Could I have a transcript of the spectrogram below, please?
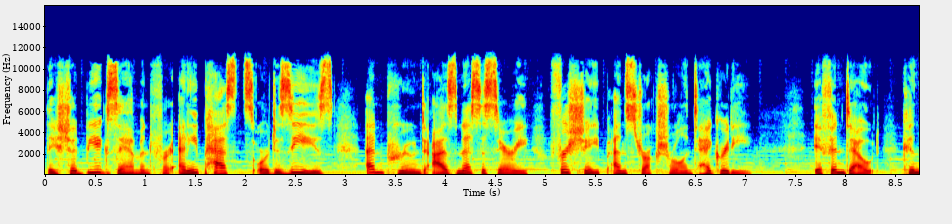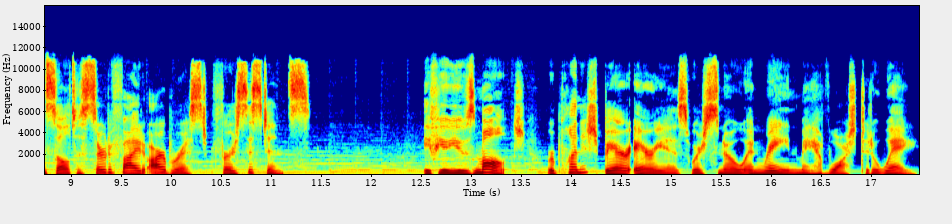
they should be examined for any pests or disease and pruned as necessary for shape and structural integrity. If in doubt, consult a certified arborist for assistance. If you use mulch, replenish bare areas where snow and rain may have washed it away.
